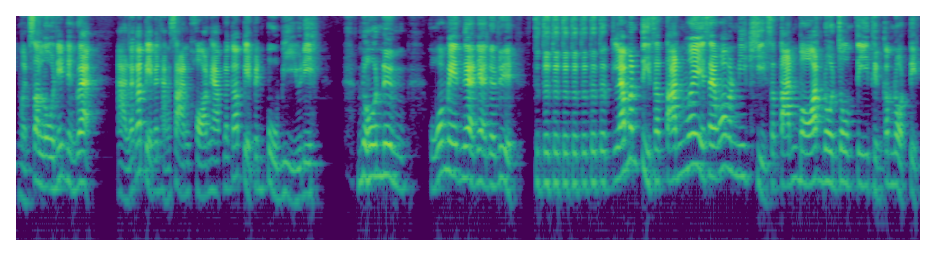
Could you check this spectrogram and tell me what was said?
เหมือนสโลนิดนึงด้วย อ่าแล้วก็เปลี่ยนเป็นถังซานคอนครับ แล้วก็เปลี่ยนเป็นปู่บีอยู่ดี โนหนึ่ง ผมว่าเมนเนี่ยเนี่ยเดี๋ยวดิตึ๊ดตึ๊ดตึ๊ดตึ๊ดตึ๊ดตึ๊ดแล้วมันติดสตันเว้ยแสดงว่ามันมีขีดสตันบอสโดนโจมตีถึงกำหนดติด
